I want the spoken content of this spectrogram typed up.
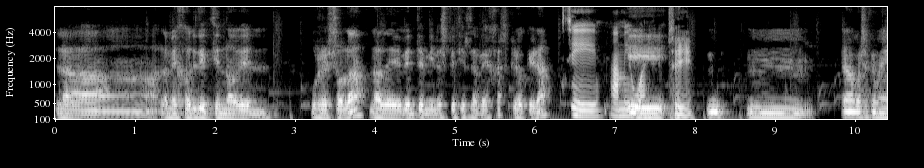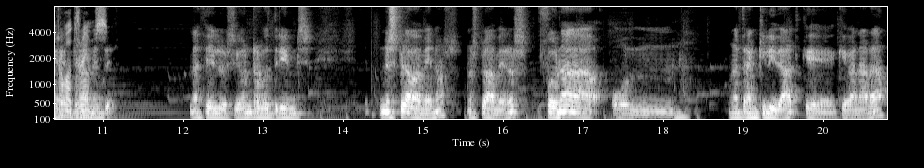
la, la mejor dirección Nobel Urresola, la de 20.000 especies de abejas, creo que era. Sí, a mí igual. Sí. Mm, mm, era una cosa que me, realmente me hacía ilusión. Robot Dreams no esperaba menos, no esperaba menos. Fue una, una tranquilidad que, ganara.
